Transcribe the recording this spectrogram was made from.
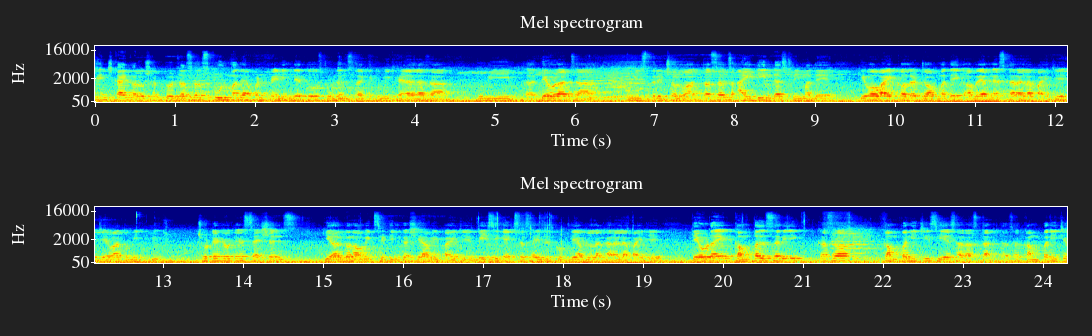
चेंज काय करू शकतो? जसं स्कूलमध्ये आपण ट्रेनिंग देतो स्टुडंट्सला की तुम्ही खेळायला जा तुम्ही देवळात जा तुम्ही स्पिरिच्युअल व्हा तसंच आय टी इंडस्ट्रीमध्ये किंवा व्हाईट कॉलर जॉबमध्ये एक अवेअरनेस करायला पाहिजे. जेव्हा तुम्ही छोटे छोटे सेशन्स की अर्गोनॉमिक सिटिंग कशी हवी पाहिजे बेसिक एक्सरसाइजेस कुठली आपल्याला करायला पाहिजे तेवढं एक कंपल्सरी कसं कंपनीची सी एस आर असतात तसं कंपनीचे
